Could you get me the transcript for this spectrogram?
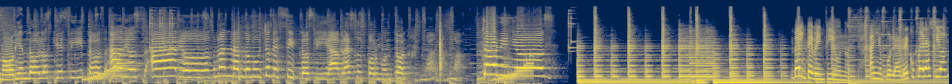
Moviendo los piecitos, adiós, adiós. Mandando muchos besitos y abrazos por montón. ¡Chao, niños! 2021, año por la recuperación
